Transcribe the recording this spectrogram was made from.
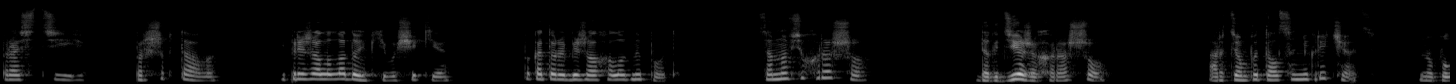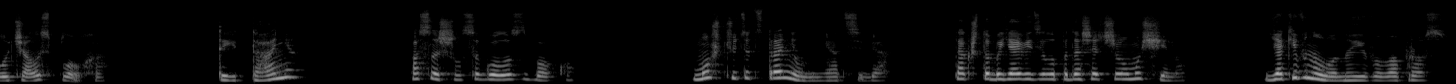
«Прости», — прошептала и прижала ладонь к его щеке, по которой бежал холодный пот. «Со мной все хорошо». «Да где же хорошо?» Артем пытался не кричать, но получалось плохо. «Ты Таня?» — послышался голос сбоку. Муж чуть отстранил меня от себя, так, чтобы я видела подошедшего мужчину. Я кивнула на его вопрос.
